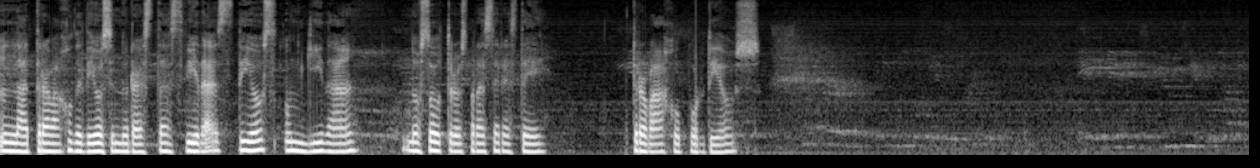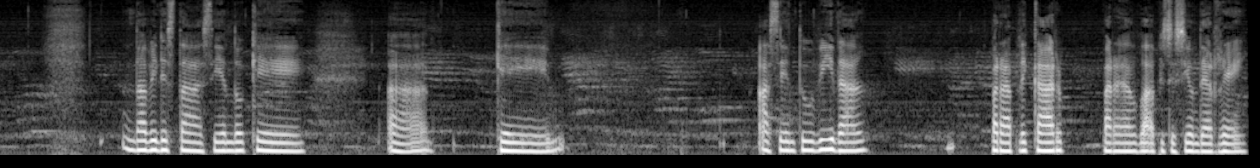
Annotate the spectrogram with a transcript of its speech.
el trabajo de Dios en nuestras vidas. Dios un guía nosotros para hacer este trabajo por Dios. David está haciendo que, uh, que hace en tu vida para aplicar para la posición de rey.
